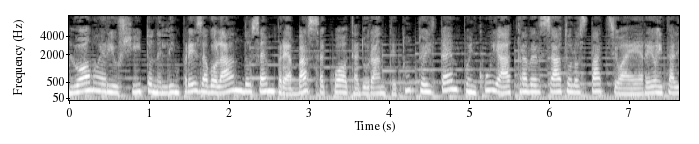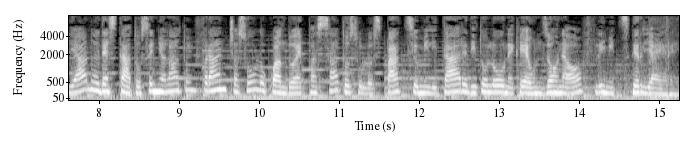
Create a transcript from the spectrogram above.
L'uomo è riuscito nell'impresa volando sempre a bassa quota durante tutto il tempo in cui ha attraversato lo spazio aereo italiano ed è stato segnalato in Francia solo quando è passato sullo spazio militare di Tolone che è un zona off limits per gli aerei.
